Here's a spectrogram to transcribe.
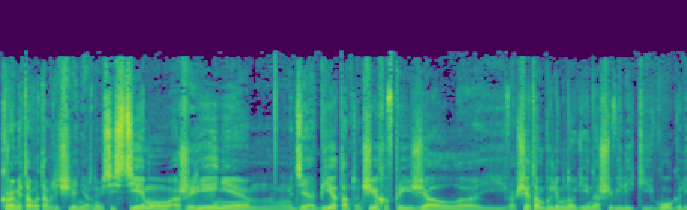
Кроме того, там лечили нервную систему, ожирение, диабет. Антон Чехов приезжал, и вообще там были многие наши великие, Гоголь,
